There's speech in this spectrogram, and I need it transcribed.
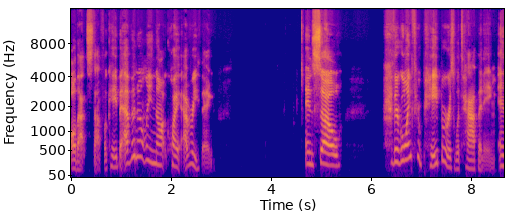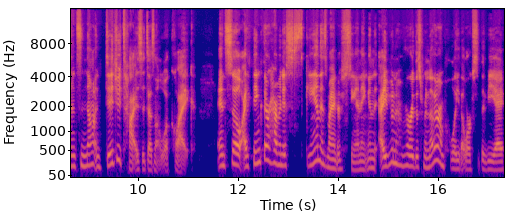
all that stuff, okay, but evidently not quite everything. And so they're going through paper is what's happening and it's not digitized it doesn't look like and so i think they're having to scan is my understanding and i even heard this from another employee that works at the va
